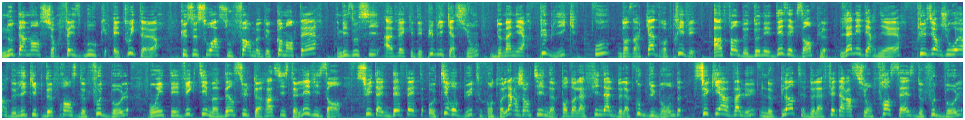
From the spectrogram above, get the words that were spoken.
notamment sur Facebook et Twitter, que ce soit sous forme de commentaires, mais aussi avec des publications de manière publique ou dans un cadre privé. Afin de donner des exemples, l'année dernière, plusieurs joueurs de l'équipe de France de football ont été victimes d'insultes racistes lévisant suite à une défaite au tir au but contre l'Argentine pendant la finale de la Coupe du Monde, ce qui a valu une plainte de la Fédération française de football,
